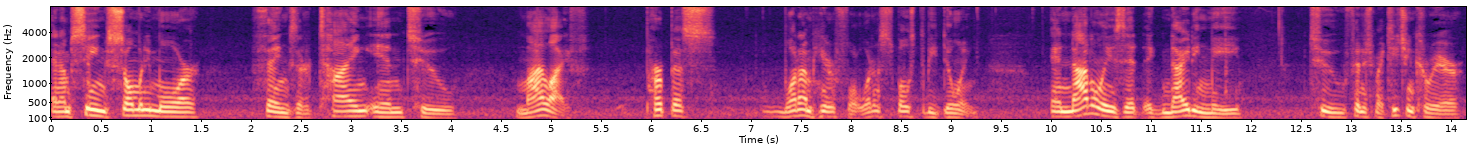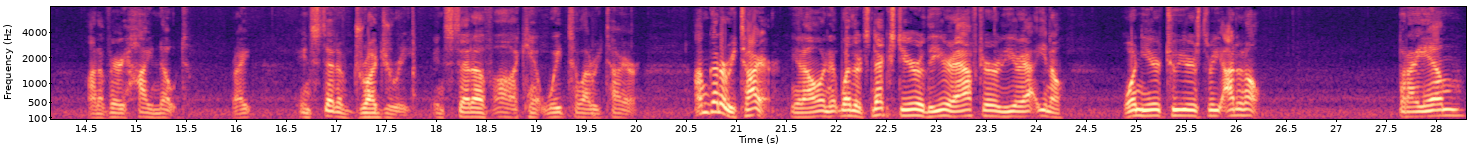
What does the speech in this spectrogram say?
And I'm seeing so many more things that are tying into my life, purpose, what I'm here for, what I'm supposed to be doing. And not only is it igniting me to finish my teaching career on a very high note, right? Instead of drudgery, instead of, oh, I can't wait till I retire. I'm going to retire, you know, and whether it's next year or the year after, or the year, you know, one year, two years, three, I don't know. But I am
